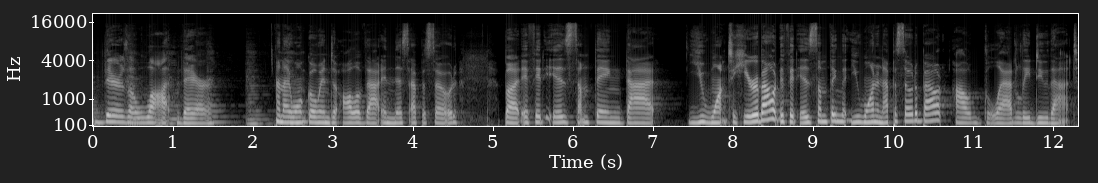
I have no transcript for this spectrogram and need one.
There's a lot there. And I won't go into all of that in this episode. But if it is something that you want to hear about, if it is something that you want an episode about, I'll gladly do that.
